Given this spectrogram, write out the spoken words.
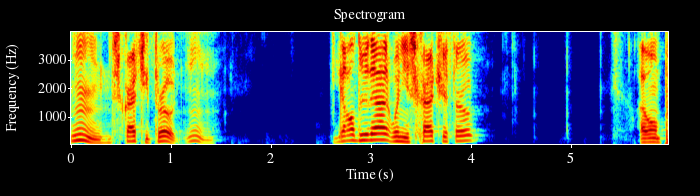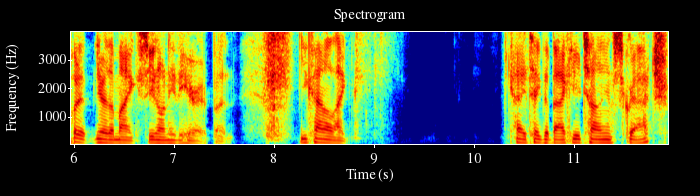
Mmm, scratchy throat. Mmm. Y'all do that when you scratch your throat? I won't put it near the mic so you don't need to hear it, but you kind of like kind of take the back of your tongue and scratch.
